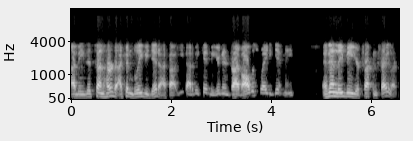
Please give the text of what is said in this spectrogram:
I mean, it's unheard of. I couldn't believe he did it. I thought, you got to be kidding me. You're going to drive all this way to get me, and then leave me your truck and trailer.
